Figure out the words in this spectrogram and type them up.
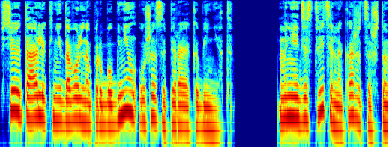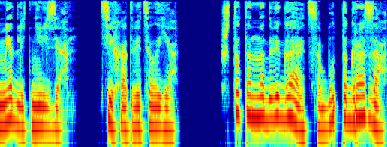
Все это Алик недовольно пробубнил, уже запирая кабинет. «Мне действительно кажется, что медлить нельзя», — тихо ответила я. «Что-то надвигается, будто гроза.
